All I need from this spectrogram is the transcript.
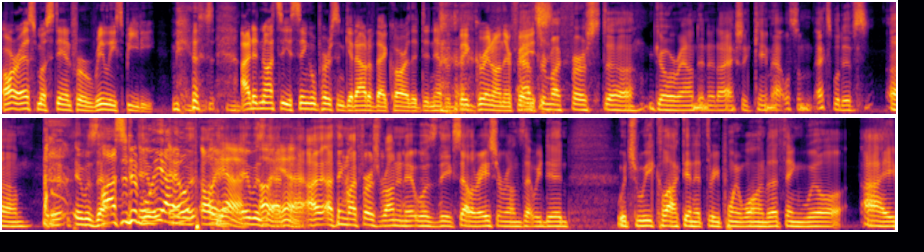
RS must stand for really speedy because I did not see a single person get out of that car that didn't have a big grin on their face. After my first uh, go around in it, I actually came out with some expletives. Um, it, it was that Positively, it, I was- hope? oh, Oh, yeah. yeah. it was Oh, that. yeah. I, I think my first run in it was the acceleration runs that we did, which we clocked in at 3.1. But that thing will, I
